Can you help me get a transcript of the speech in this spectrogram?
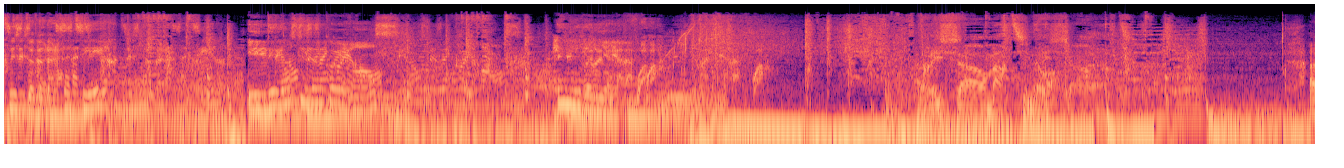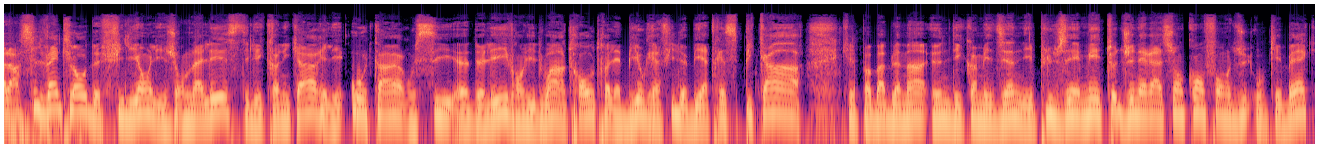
artiste de la satire. Il dénonce les incohérences et ironie à la fois. Richard Martineau. Alors, Sylvain Claude Filion, les journalistes, les chroniqueurs et les auteurs aussi euh, de livres, on lui doit entre autres la biographie de Béatrice Picard, qui est probablement une des comédiennes les plus aimées, toutes générations confondues au Québec.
